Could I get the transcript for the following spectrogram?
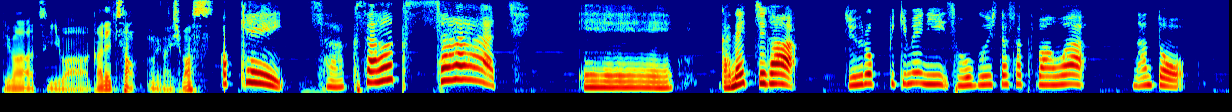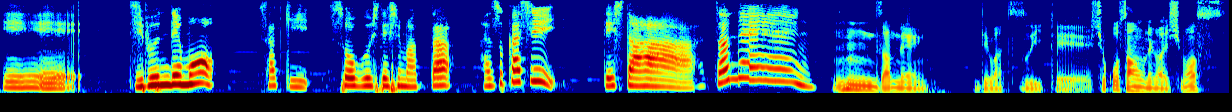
では、次は、ガネッチさん、お願いします。オッケー。サクサクサーチ。えー、ガネッチが16匹目に遭遇したサクパンは、なんと、えー、自分でもさっき遭遇してしまった恥ずかしいでした。残念うーん、残念。では続いて、ショコさんお願いします。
